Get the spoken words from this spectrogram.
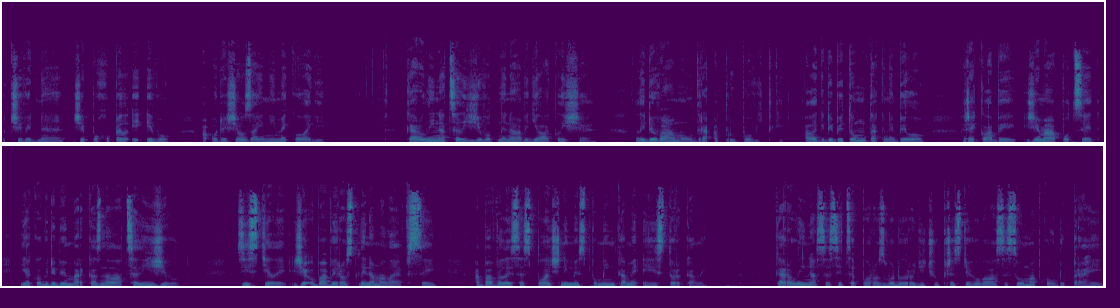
očividné, že pochopil i Ivo a odešel za jinými kolegy. Karolína celý život nenáviděla kliše, lidová moudra a průpovídky, ale kdyby tomu tak nebylo, řekla by, že má pocit, jako kdyby Marka znala celý život. Zjistili, že oba vyrostli na malé vsi a bavili se společnými vzpomínkami i historkami. Karolína se sice po rozvodu rodičů přestěhovala se svou matkou do Prahy,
